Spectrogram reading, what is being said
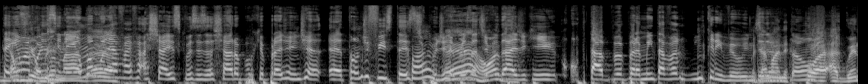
Tem um uma filme coisa assim, nenhuma é. mulher vai achar isso que vocês acharam, porque pra gente é, é tão difícil ter esse Claro, tipo de é, representatividade que tá, pra mim tava incrível, Mas é maneiro. então... Pô, a Gwen,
